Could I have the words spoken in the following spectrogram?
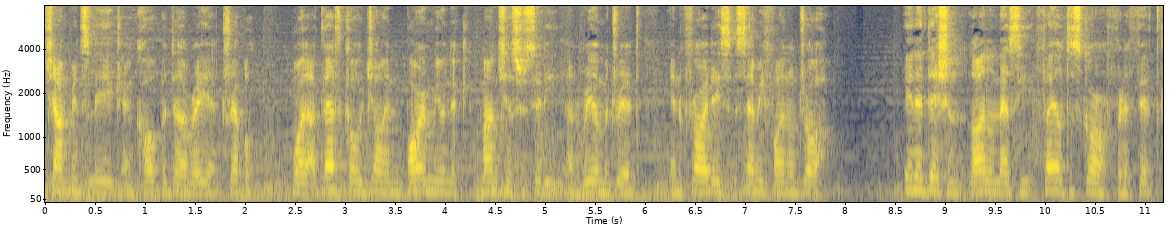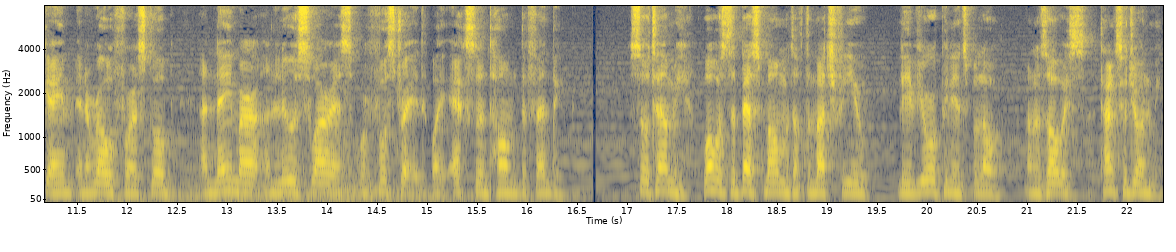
Champions League and Copa del Rey treble, while Atletico joined Bayern Munich, Manchester City and Real Madrid in Friday's semi-final draw. In addition, Lionel Messi failed to score for the fifth game in a row for his club and Neymar and Luis Suarez were frustrated by excellent home defending. So tell me, what was the best moment of the match for you? Leave your opinions below, and as always, thanks for joining me,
